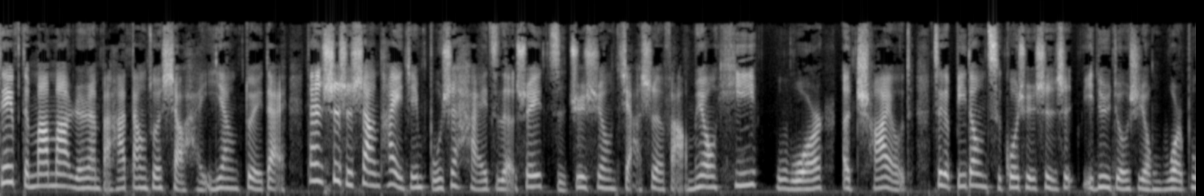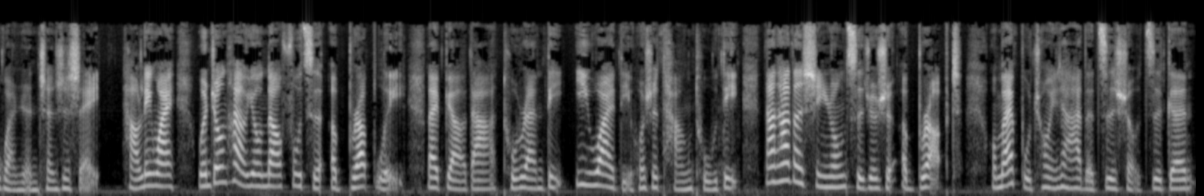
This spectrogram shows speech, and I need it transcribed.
Dave 的妈妈仍然把他当做小孩一样对待，但事实上他已经不是孩子了，所以子句是用假设法，我们用 he were a child。这个 be 动词过去式是一律都是用 were，不管人称是谁。好，另外文中它有用到副词 abruptly 来表达突然地、意外地或是唐突地。那它的形容词就是 abrupt。我们来补充一下它的字首字根。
